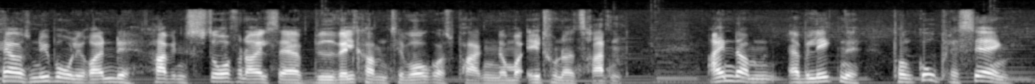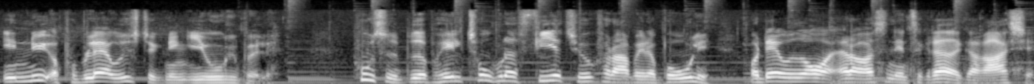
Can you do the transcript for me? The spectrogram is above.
Her hos Nybolig Rønte har vi den store fornøjelse af at byde velkommen til Vorgårdsparken nummer 113. Ejendommen er beliggende på en god placering i en ny og populær udstykning i Ugelbølle. Huset byder på hele 224 kvadratmeter bolig, og derudover er der også en integreret garage.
